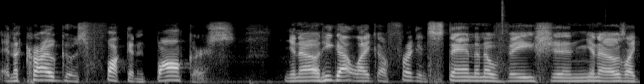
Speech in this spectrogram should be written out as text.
and the crowd goes fucking bonkers. You know, and he got like a friggin' standing ovation. You know, it was like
